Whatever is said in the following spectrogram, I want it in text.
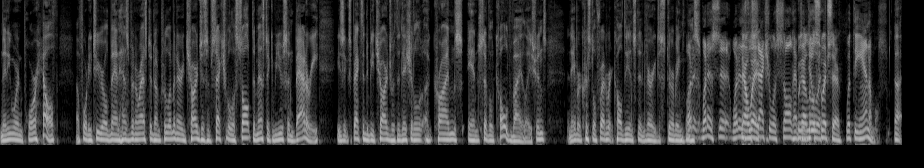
Many were in poor health. A 42 year old man has been arrested on preliminary charges of sexual assault, domestic abuse, and battery. He's expected to be charged with additional uh, crimes and civil code violations. Neighbor Crystal Frederick called the incident very disturbing. What Les- is what is uh, what does No, the wait. sexual assault have We to got a do little with, switch there. with the animals? uh,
